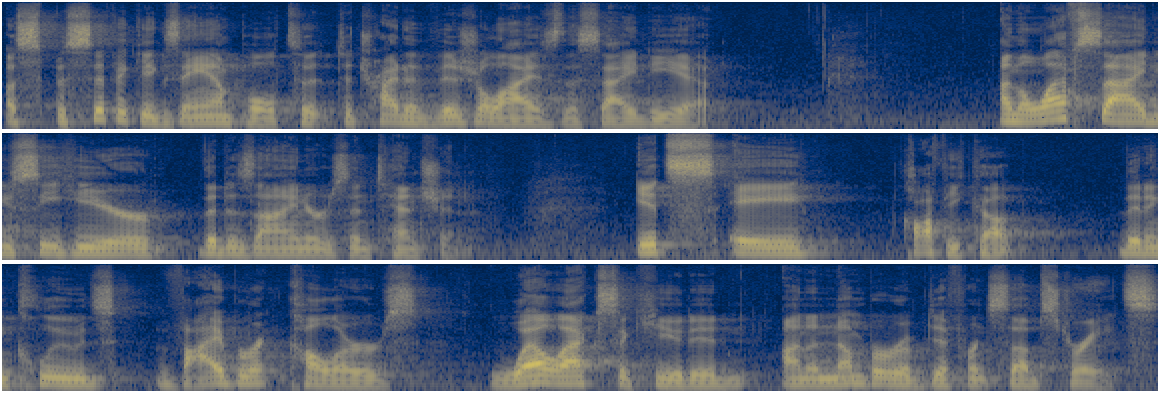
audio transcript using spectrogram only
a specific example to, to try to visualize this idea. On the left side, you see here the designer's intention. It's a coffee cup that includes vibrant colors well executed on a number of different substrates.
